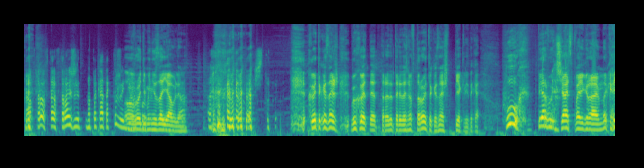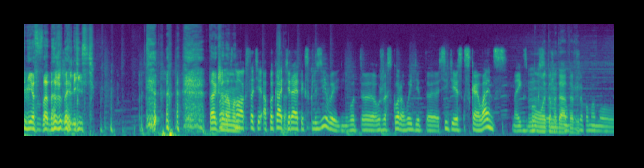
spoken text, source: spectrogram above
а второй, второй, второй же на ПК так тоже не Он вроде бы не заявлен. Хоть такой, знаешь, выходит этот Red Dead Redemption 2, такой, знаешь, пекли, такая, фух, первую часть поиграем, наконец-то, дождались. Также Ну, нам Ну, а, он... кстати, а ПК теряет эксклюзивы. Вот э, уже скоро выйдет э, Cities Skylines на Xbox. Ну, это мы, да, тоже. Уже, по-моему,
